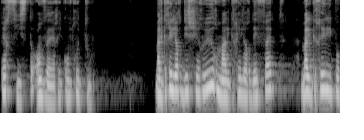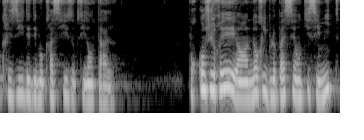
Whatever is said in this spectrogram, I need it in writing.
persistent envers et contre tout. Malgré leurs déchirures, malgré leurs défaites, malgré l'hypocrisie des démocraties occidentales pour conjurer un horrible passé antisémite,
